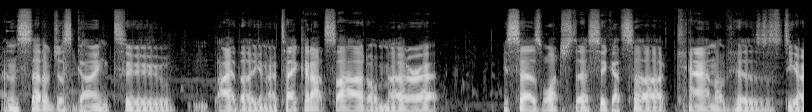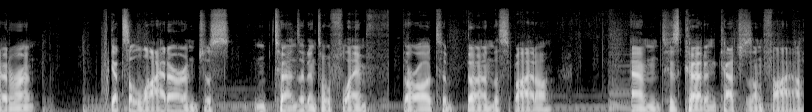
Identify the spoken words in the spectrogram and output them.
And instead of just going to either, you know, take it outside or murder it, he says, watch this, he gets a can of his deodorant, gets a lighter and just turns it into a flamethrower to burn the spider. And his curtain catches on fire.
